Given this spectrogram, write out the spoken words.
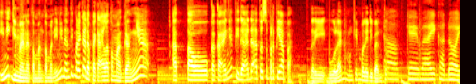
Ini gimana teman-teman? Ini nanti mereka ada PKL atau magangnya atau KKN-nya tidak ada atau seperti apa? Dari bulan mungkin boleh dibantu. Oke, baik Kak Doi.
